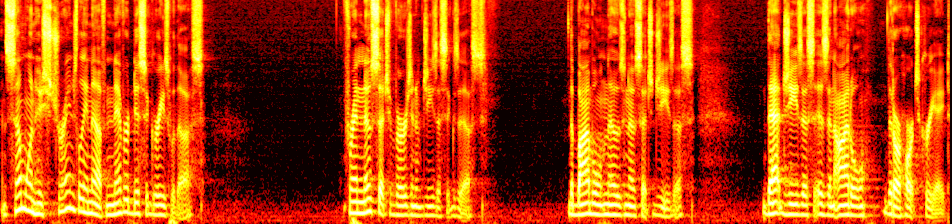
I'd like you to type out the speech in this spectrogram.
and someone who, strangely enough, never disagrees with us. Friend, no such version of Jesus exists. The Bible knows no such Jesus. That Jesus is an idol that our hearts create.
